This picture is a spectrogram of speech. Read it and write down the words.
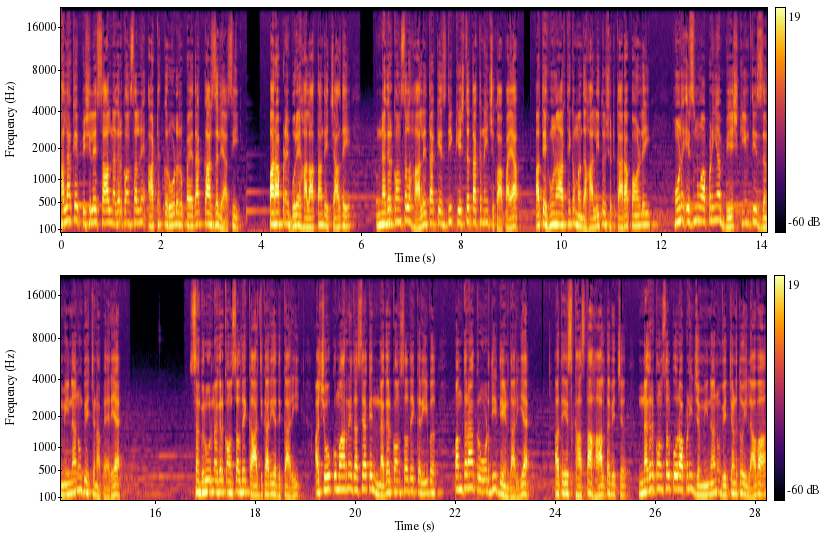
ਹਾਲਾਂਕਿ ਪਿਛਲੇ ਸਾਲ ਨਗਰ ਕੌਂਸਲ ਨੇ 8 ਕਰੋੜ ਰੁਪਏ ਦਾ ਕਰਜ਼ ਲਿਆ ਸੀ, ਪਰ ਆਪਣੇ ਬੁਰੇ ਹਾਲਾਤਾਂ ਦੇ ਚੱਲਦੇ ਨਗਰ ਕੌਂਸਲ ਹਾਲੇ ਤੱਕ ਇਸ ਦੀ ਕਿਸ਼ਤ ਤੱਕ ਨਹੀਂ ਚੁਕਾ ਪਾਇਆ ਅਤੇ ਹੁਣ ਆਰਥਿਕ ਮੰਦਹਾਲੀ ਤੋਂ ਛੁਟਕਾਰਾ ਪਾਉਣ ਲਈ ਹੁਣ ਇਸ ਨੂੰ ਆਪਣੀਆਂ ਬੇਸ਼ਕੀਮਤੀ ਜ਼ਮੀਨਾਂ ਨੂੰ ਵੇਚਣਾ ਪੈ ਰਿਹਾ ਹੈ। ਸੰਗਰੂਰ ਨਗਰ ਕੌਂਸਲ ਦੇ ਕਾਰਜਕਾਰੀ ਅਧਿਕਾਰੀ ਅਸ਼ੋਕ ਕੁਮਾਰ ਨੇ ਦੱਸਿਆ ਕਿ ਨਗਰ ਕੌਂਸਲ ਦੇ ਕਰੀਬ 15 ਕਰੋੜ ਦੀ ਦੇਣਦਾਰੀ ਹੈ ਅਤੇ ਇਸ ਖਸਤਾ ਹਾਲਤ ਵਿੱਚ ਨਗਰ ਕੌਂਸਲ ਕੋਲ ਆਪਣੀ ਜ਼ਮੀਨਾਂ ਨੂੰ ਵੇਚਣ ਤੋਂ ਇਲਾਵਾ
